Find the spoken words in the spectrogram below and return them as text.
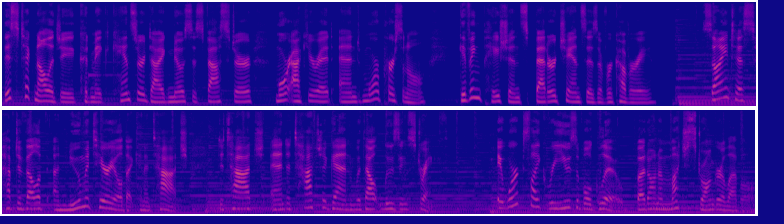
This technology could make cancer diagnosis faster, more accurate, and more personal, giving patients better chances of recovery. Scientists have developed a new material that can attach, detach, and attach again without losing strength. It works like reusable glue, but on a much stronger level.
